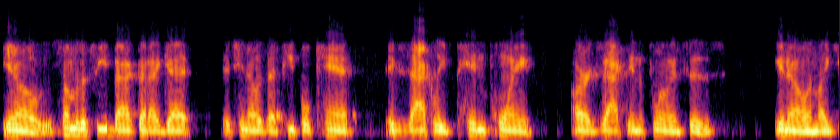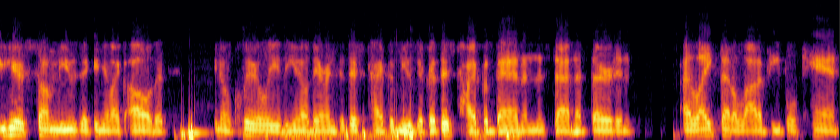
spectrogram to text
you know, some of the feedback that I get it's you know is that people can't exactly pinpoint our exact influences you know and like you hear some music and you're like oh that's you know clearly you know they're into this type of music or this type of band and this that and a third. And i like that a lot of people can't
